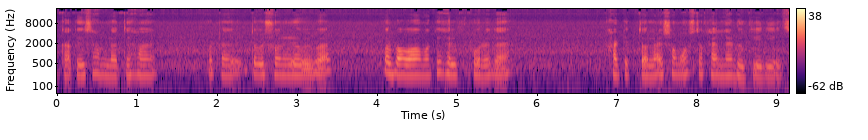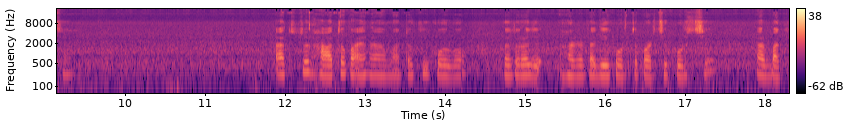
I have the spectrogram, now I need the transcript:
একাকেই সামলাতে হয়। ওটাই। তবে শনি রবিবার ওর বাবা আমাকে হেল্প করে দেয়। খাটের তলায় সমস্ত খেলনা ঢুকিয়ে দিয়েছে। এত দূর হাতও পায় না আমার, তো কী করব? যতটা হাঁটাটা দিয়ে করতে পারছি, করছি। আর বাকি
